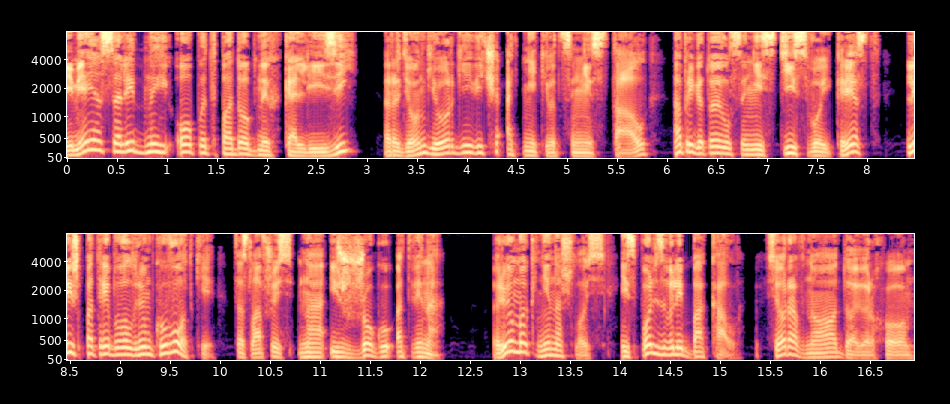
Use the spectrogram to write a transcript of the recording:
Имея солидный опыт подобных коллизий, Родион Георгиевич отнекиваться не стал, а приготовился нести свой крест, лишь потребовал рюмку водки, сославшись на изжогу от вина. Рюмок не нашлось. Использовали бокал. Все равно доверху.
